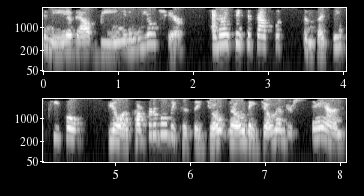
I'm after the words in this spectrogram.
to me about being in a wheelchair. And I think that that's what happens. I think people feel uncomfortable because they don't know, they don't understand,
